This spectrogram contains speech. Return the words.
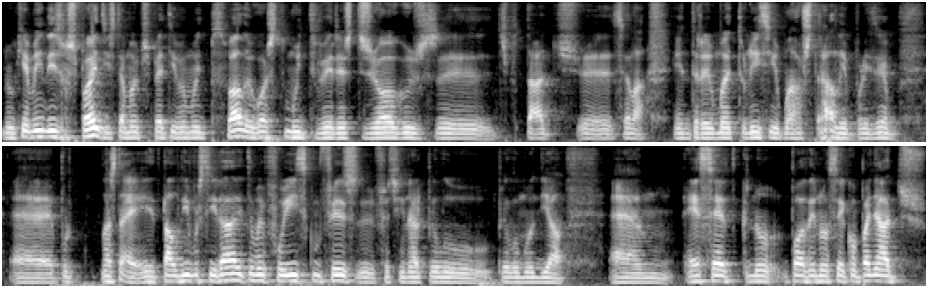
no que a mim diz respeito, isto é uma perspectiva muito pessoal, eu gosto muito de ver estes jogos disputados, sei lá, entre uma Tunísia e uma Austrália, por exemplo, porque lá está, é tal diversidade e também foi isso que me fez eh, fascinar pelo, pelo Mundial. Um, é certo que não, podem não ser acompanhados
